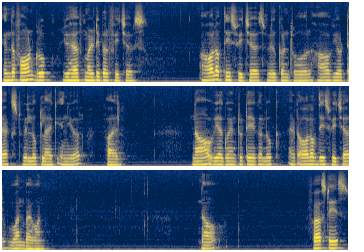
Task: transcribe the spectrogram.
In the font group you have multiple features. All of these features will control how your text will look like in your file now we are going to take a look at all of these features one by one. Now first is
